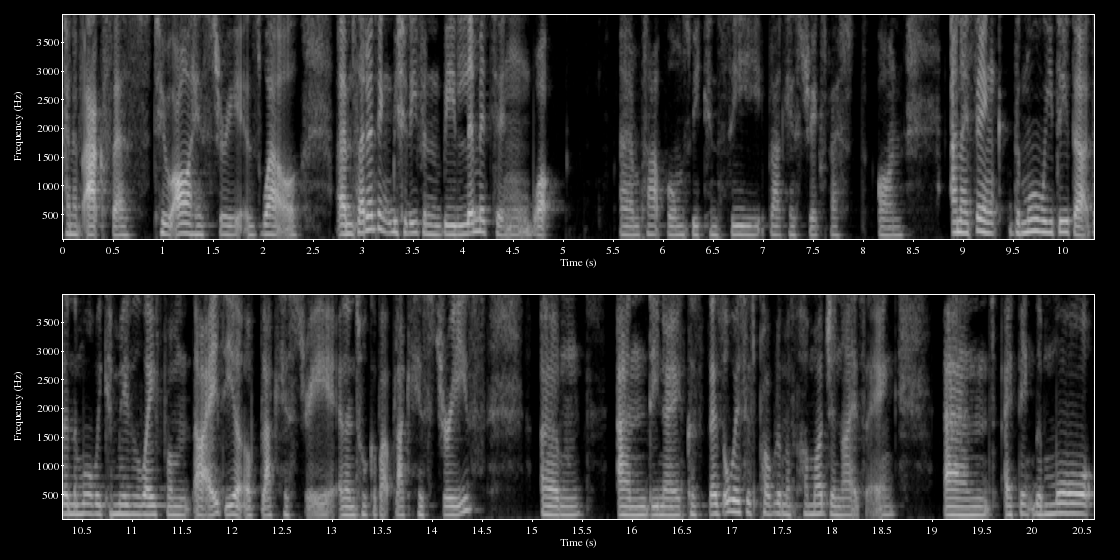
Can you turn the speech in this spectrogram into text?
kind of access to our history as well. Um, so I don't think we should even be limiting what um, platforms we can see Black history expressed on. And I think the more we do that, then the more we can move away from the idea of Black history and then talk about Black histories. Um, and, you know, because there's always this problem of homogenizing. And I think the more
